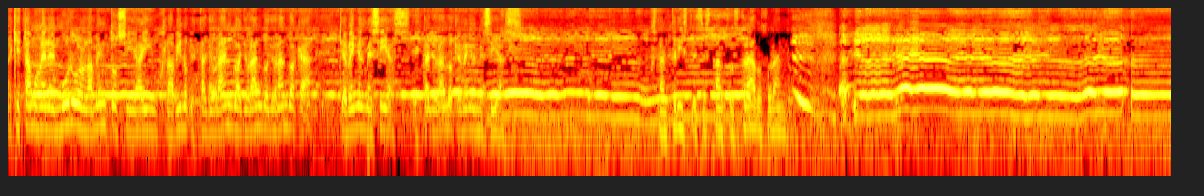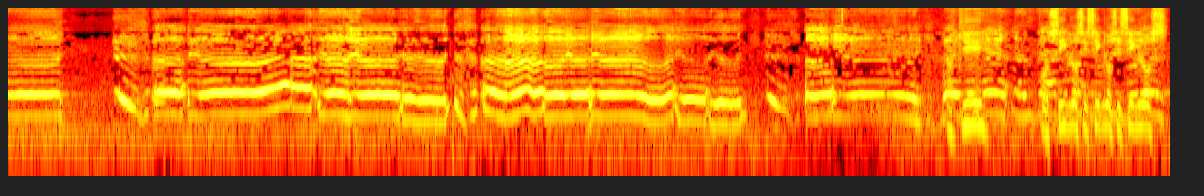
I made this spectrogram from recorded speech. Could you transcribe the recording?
Aquí estamos en el muro de los lamentos y hay un rabino que está llorando, llorando, llorando acá, que ven el Mesías. Está llorando que ven el Mesías. Están tristes, están frustrados orando. Aquí, por siglos y siglos y siglos,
